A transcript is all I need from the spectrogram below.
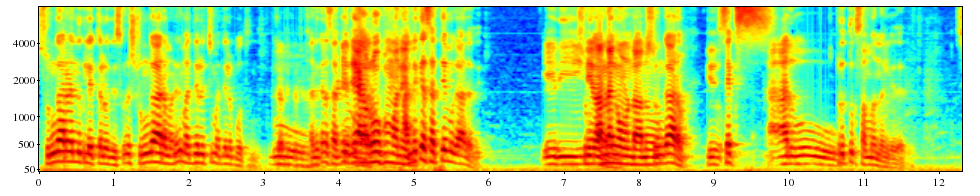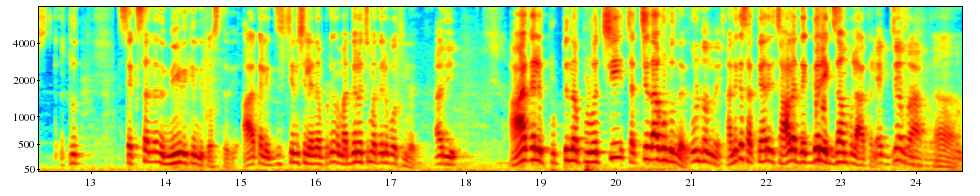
శృంగారం ఎందుకు లెక్కలో తీసుకున్నా? శృంగారం అనేది మధ్యలో వచ్చి మధ్యలో పోతుంది. అందుకని సత్యం రూపం అందుకే సత్యం కాదు అది. ఏది అందంగా ఉండాలి శృంగారం. సెక్స్ ఓ, ట్రుత్కు సంబంధం లేదు అది. ట్రుత్ సెక్స్ అనేది నీడ్ కిందికి వస్తుంది. ఆకలి ఎగ్జిస్టెన్షియల్ అయినప్పటికీ మధ్యలో వచ్చి మధ్యలో పోతుంది అది. అది. ఆకలి పుట్టినప్పుడు వచ్చి చచ్చేదాకుంటుంది అది. ఉంటుంది. అందుకే సత్యానికి చాలా దగ్గర ఎగ్జాంపుల్ ఆకలి. ఆ.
